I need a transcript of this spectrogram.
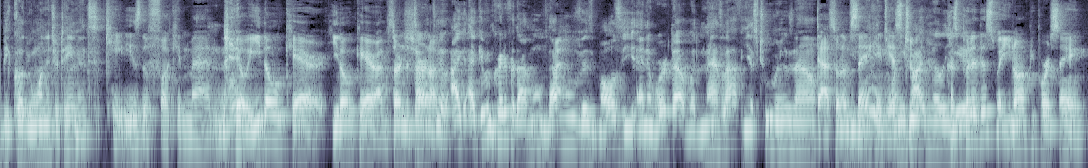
Because we want entertainment. KD is the fucking man. Yo, he don't care. He don't care. I'm starting to Shout turn on. I, I give him credit for that move. That I- move is ballsy and it worked out. But man's laughing. He has two rings now. That's what I'm He's saying. He has two. 25 mil a Because put it this way, you know how people are saying.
